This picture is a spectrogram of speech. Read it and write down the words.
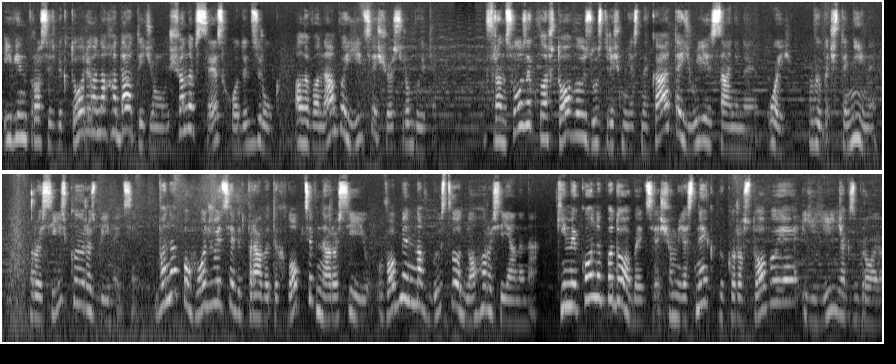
і він просить Вікторію нагадати йому, що не все сходить з рук, але вона боїться щось робити. Французик влаштовує зустріч м'ясника та Юлії Саніної. Ой, вибачте, Ніни, російської розбійниці. Вона погоджується відправити хлопців на Росію в обмін на вбивство одного росіянина. Кіміко не подобається, що м'ясник використовує її як зброю,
